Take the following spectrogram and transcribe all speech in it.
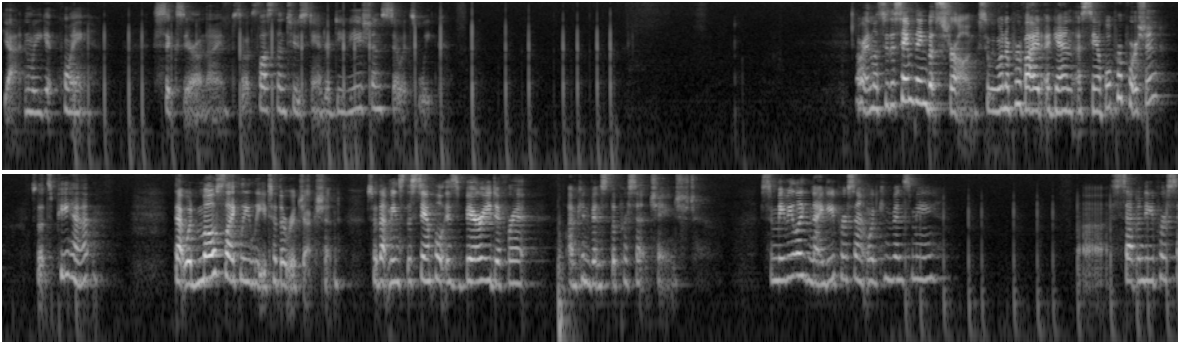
Yeah, and we get 0.609. So it's less than 2 standard deviations, so it's weak. All right, and let's do the same thing but strong. So we want to provide, again, a sample proportion. So that's p hat. That would most likely lead to the rejection. So that means the sample is very different. I'm convinced the percent changed. So maybe like 90% would convince me. 70%,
